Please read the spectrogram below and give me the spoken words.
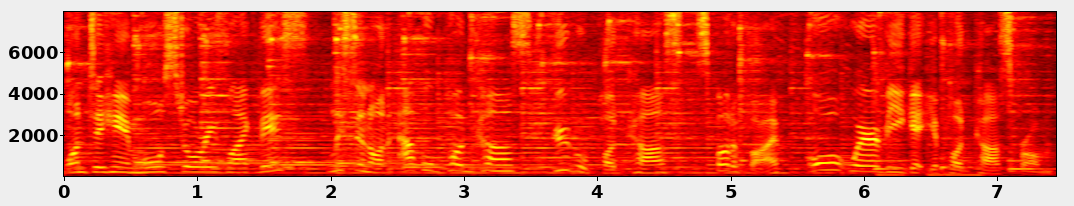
Want to hear more stories like this? Listen on Apple Podcasts, Google Podcasts, Spotify, or wherever you get your podcasts from.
